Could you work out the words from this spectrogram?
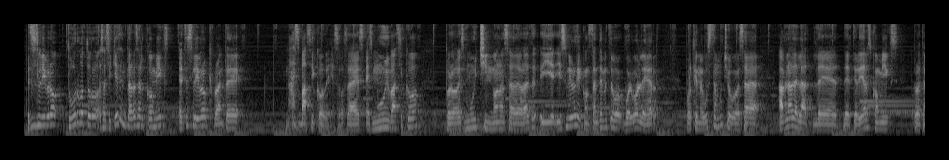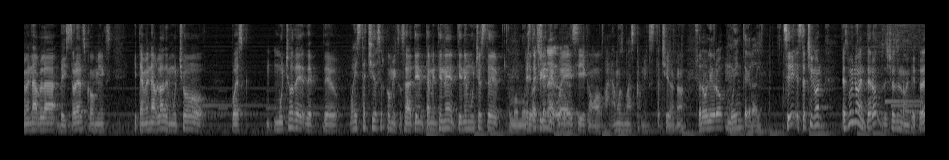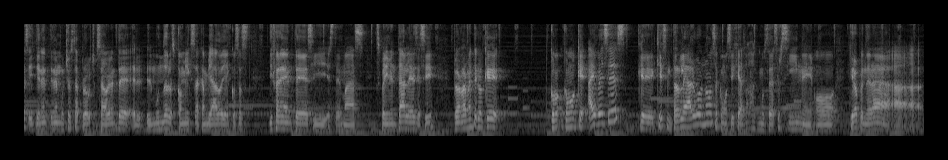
este es un libro turbo, turbo. O sea, si quieres entrar a hacer cómics, este es el libro que probablemente más básico de eso. O sea, es, es muy básico, Pero es muy chingón, o sea, de verdad. Y, es un libro que constantemente vu- vuelvo a leer porque me gusta mucho. O sea, habla de, la, de, teoría de los cómics, pero también habla de historia de los cómics y también habla de mucho, pues, mucho de, de, de, güey, está chido hacer cómics. O sea, tiene- también tiene, tiene mucho este, Como este feeling de, güey, sí, como hagamos más cómics, está chido, ¿no? Suena un libro muy integral. Sí, está chingón. Es muy noventero, pues, de hecho es del 93 y tiene, tiene mucho este approach. O sea, obviamente el, el mundo de los cómics ha cambiado y hay cosas diferentes y este, más experimentales y así. Pero realmente creo que como, como que hay veces que quieres entrarle a algo, ¿no? O sea, como si dijeras, "Ah, me gustaría hacer cine o quiero aprender a, a,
